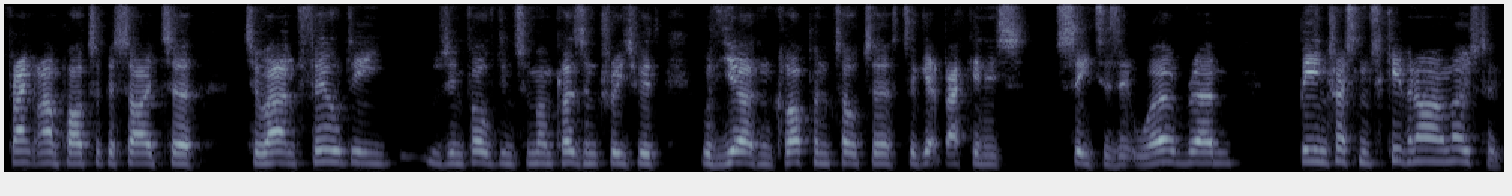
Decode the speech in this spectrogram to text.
Frank Lampard took a side to, to Anfield. He was involved in some unpleasantries with, with Jurgen Klopp and told to, to get back in his seat, as it were. Um, be interesting to keep an eye on those two.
